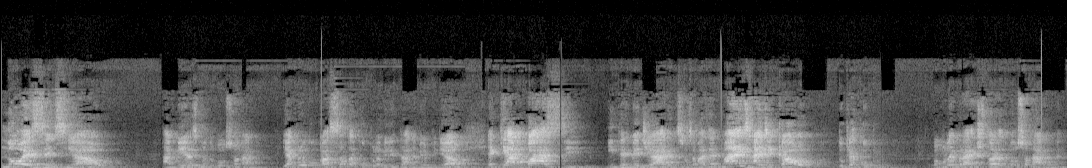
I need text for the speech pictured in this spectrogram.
no essencial, a mesma do Bolsonaro. E a preocupação da cúpula militar, na minha opinião, é que a base intermediária das Forças Armadas é mais radical do que a cúpula. Vamos lembrar a história do Bolsonaro, né?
